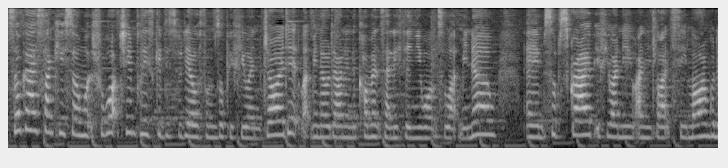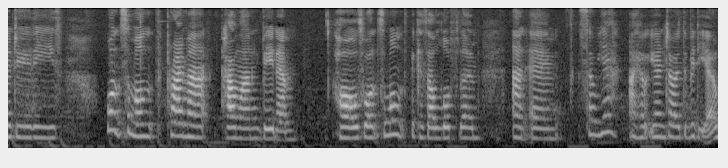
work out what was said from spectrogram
So guys, thank you so much for watching. Please give this video a thumbs up if you enjoyed it. Let me know down in the comments anything you want to let me know. Um, subscribe if you are new and you'd like to see more. I'm going to do these once a month, Primark, Poundland, B&M hauls once a month because I love them. And um, so yeah, I hope you enjoyed the video.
